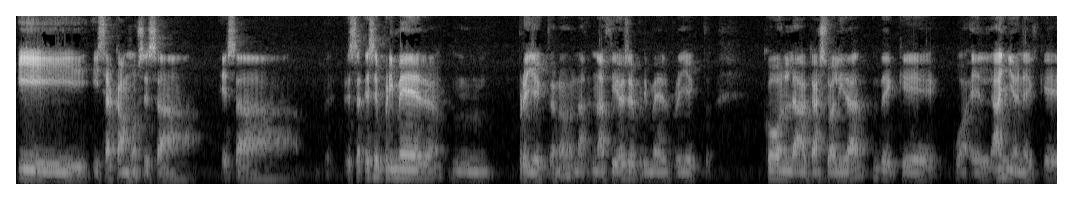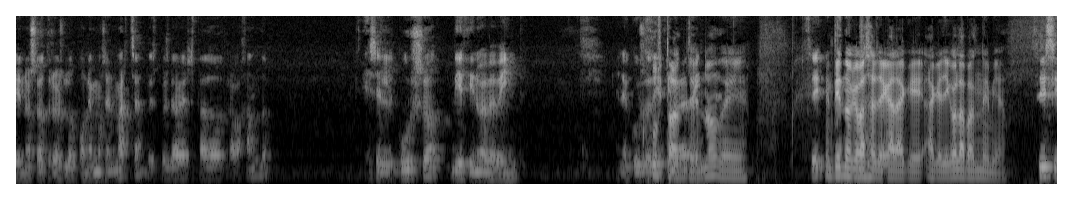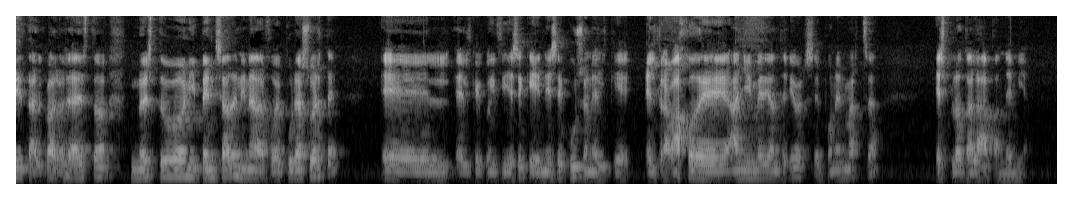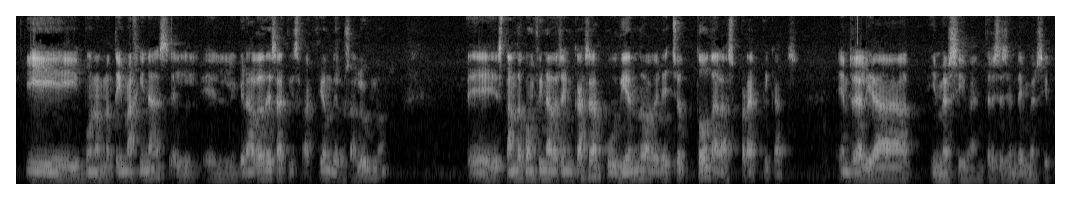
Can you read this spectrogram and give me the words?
y, sacamos esa, esa, ese primer mm, proyecto, ¿no? Nació ese primer proyecto con la casualidad de que el año en el que nosotros lo ponemos en marcha, después de haber estado trabajando, es el curso 19-20. En el curso Justo antes, ¿no? De... Entiendo que vas a llegar a que, a que llegó la pandemia. Sí, sí, tal cual. O sea, esto no estuvo ni pensado ni nada, fue pura suerte el, que coincidiese que en ese curso en el que el trabajo de año y medio anterior se pone en marcha, explota la pandemia. Y bueno, no te imaginas el, grado de satisfacción de los alumnos eh, estando confinados en casa, pudiendo haber hecho todas las prácticas en realidad inmersiva, en 360 inmersiva.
